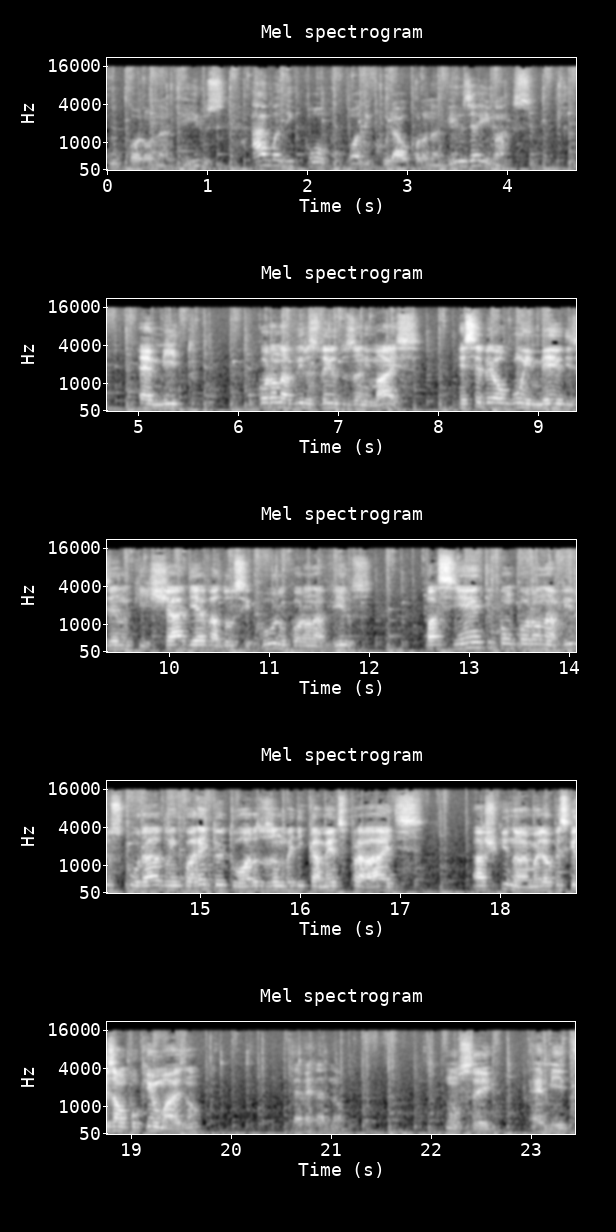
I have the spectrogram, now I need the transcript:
o coronavírus, água de coco pode curar o coronavírus. E aí, Marcos? É mito. O coronavírus veio dos animais? Recebeu algum e-mail dizendo que chá de erva doce cura o coronavírus? Paciente com coronavírus curado em 48 horas usando medicamentos para AIDS. Acho que não, é melhor pesquisar um pouquinho mais, não? É verdade não? Não sei. É mito.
